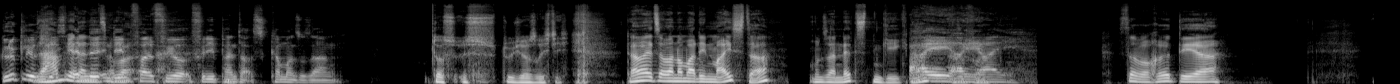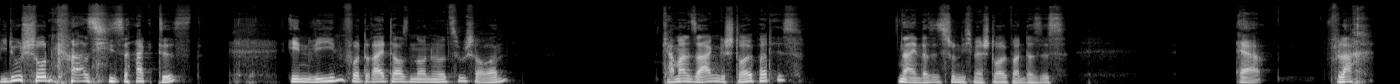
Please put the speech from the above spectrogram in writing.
Glückliches da haben wir Ende in dem Fall für, für die Panthers, kann man so sagen. Das ist durchaus richtig. Da haben wir jetzt aber nochmal den Meister, unseren letzten Gegner. Ei, also ei, ei. Letzter Woche, der, wie du schon quasi sagtest, in Wien vor 3900 Zuschauern, kann man sagen, gestolpert ist? Nein, das ist schon nicht mehr stolpern, das ist er flach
